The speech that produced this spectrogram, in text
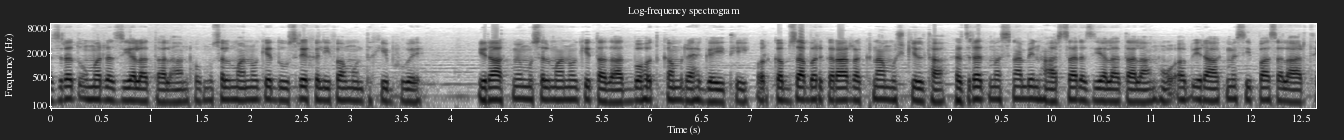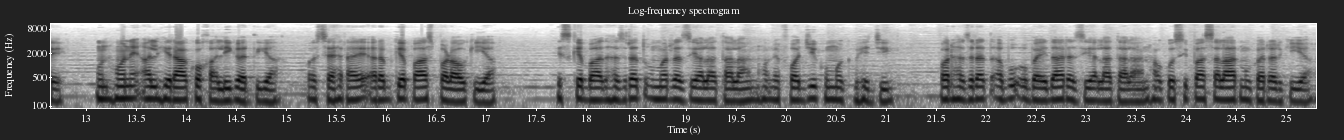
हज़रत उमर रज़ी अल्लाह तु मुसलमानों के दूसरे खलीफा मुंतखब हुए। इराक़ में मुसलमानों की तादाद बहुत कम रह गई थी और कब्ज़ा बरकरार रखना मुश्किल था। हज़रत मसना बिन हारसा रज़ी अल्लाह तु अब इराक़ में सिपा सलार थे। उन्होंने अल हिरा को खाली कर दिया। और सहराए अरब के पास पड़ाव किया। इसके बाद हज़रत उमर रज़ी अल्लाह ने फ़ौजी कुमक भेजी और हज़रत अबू उबैदा रज़ी अल्लाह तु को सिपा सलार मुकर किया।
